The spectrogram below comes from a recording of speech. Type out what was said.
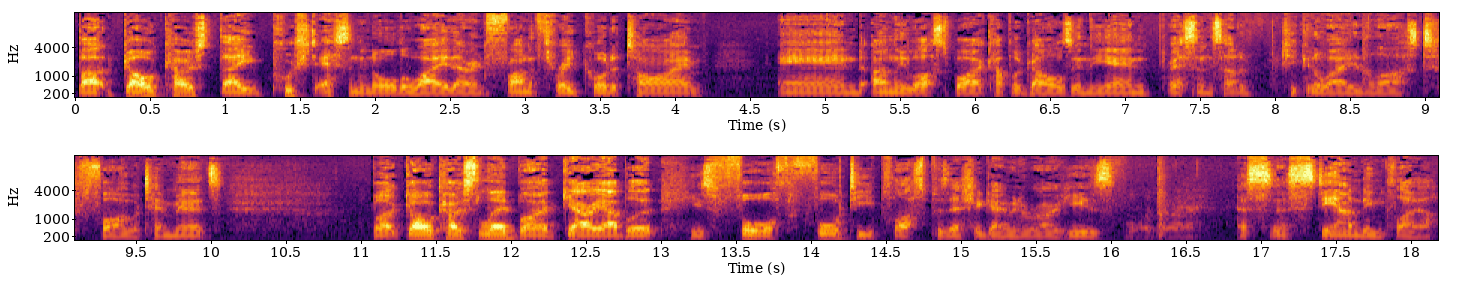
But Gold Coast, they pushed Essendon all the way. They were in front at three quarter time and only lost by a couple of goals in the end. Essendon started kicking away in the last five or ten minutes. But Gold Coast led by Gary Ablett, his fourth 40 plus possession game in a row. He is Four in a row. an astounding player.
